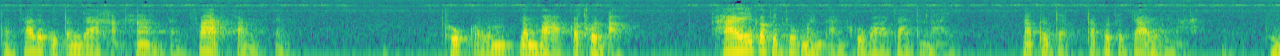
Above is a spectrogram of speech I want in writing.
ต้องใช้สติปัญญาหักห้ามกันฟาดฟันกัน ทุกข์ก็ลำบากก็ทนเอาใครก็เป็นทุกข์เหมือนกันครูบาอาจารย์ทั้งหลาย นับตั้งแต่พระพุทธเจ้าลงมา ถึง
